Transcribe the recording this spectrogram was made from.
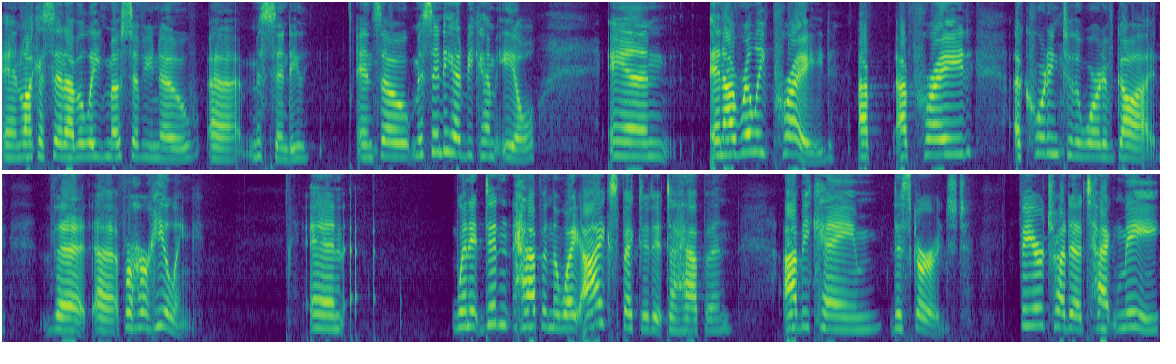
and like I said, I believe most of you know uh, Miss Cindy. And so Miss Cindy had become ill, and and I really prayed. I I prayed according to the Word of God that uh, for her healing. And when it didn't happen the way I expected it to happen, I became discouraged. Fear tried to attack me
